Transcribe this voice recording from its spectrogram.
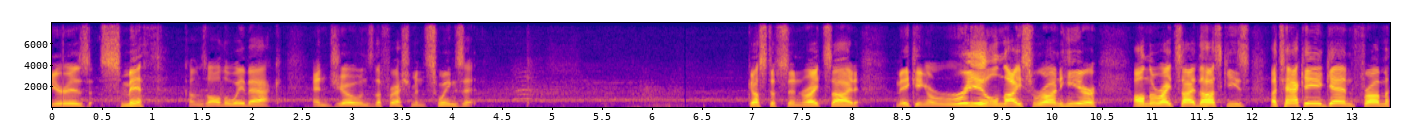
Here is Smith, comes all the way back, and Jones, the freshman, swings it. Gustafson, right side, making a real nice run here on the right side. The Huskies attacking again from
